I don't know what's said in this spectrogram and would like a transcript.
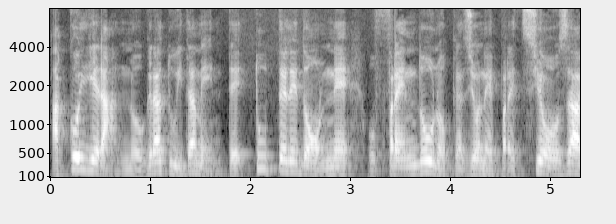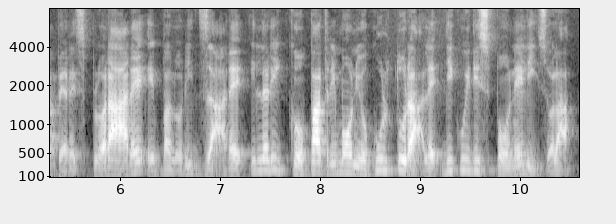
accoglieranno gratuitamente tutte le donne, offrendo un'occasione preziosa per esplorare e valorizzare il ricco patrimonio culturale di cui dispone l'isola.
